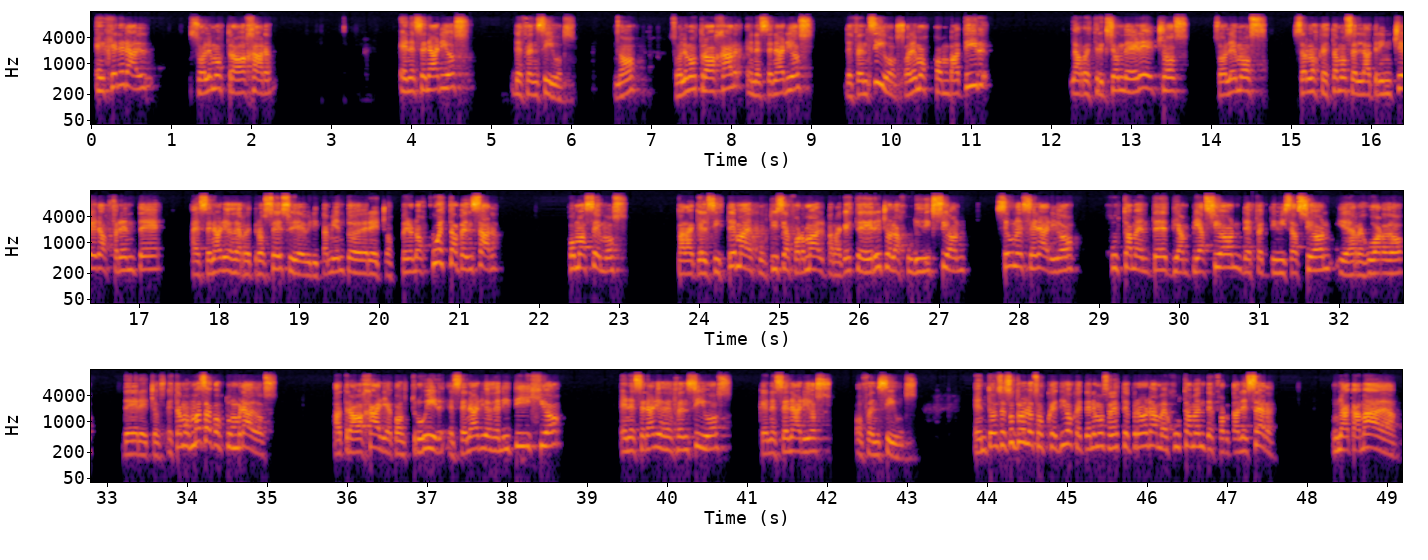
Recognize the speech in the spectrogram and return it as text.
en general solemos trabajar en escenarios defensivos, ¿no? Solemos trabajar en escenarios defensivos, solemos combatir la restricción de derechos, solemos ser los que estamos en la trinchera frente a escenarios de retroceso y debilitamiento de derechos, pero nos cuesta pensar cómo hacemos para que el sistema de justicia formal, para que este derecho a la jurisdicción sea un escenario justamente de ampliación, de efectivización y de resguardo de derechos. Estamos más acostumbrados a trabajar y a construir escenarios de litigio en escenarios defensivos que en escenarios ofensivos. Entonces, otro de los objetivos que tenemos en este programa es justamente fortalecer una camada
